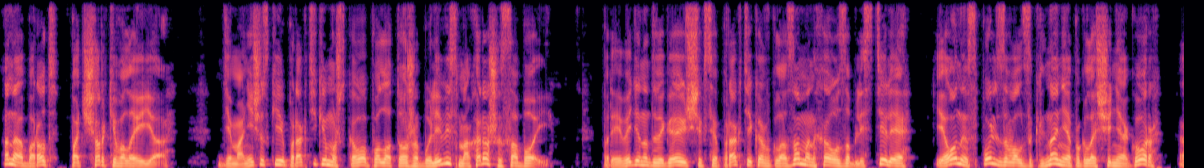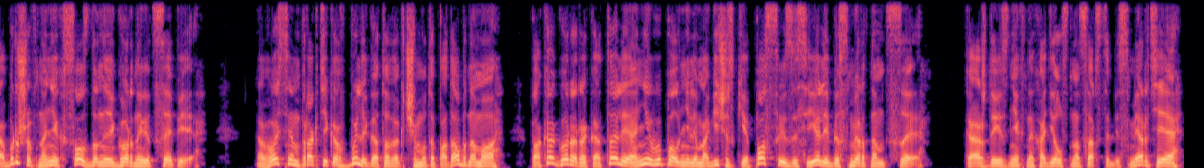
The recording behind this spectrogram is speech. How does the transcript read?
а наоборот, подчеркивало её. Демонические практики мужского пола тоже были весьма хороши собой. При виде надвигающихся практиков глаза Мэнхау заблестели, и он использовал заклинание поглощения гор, обрушив на них созданные горные цепи. Восемь практиков были готовы к чему-то подобному. Пока горы рокотали, они выполнили магические пассы и засияли бессмертным Ци. Каждый из них находился на царстве бессмертия,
